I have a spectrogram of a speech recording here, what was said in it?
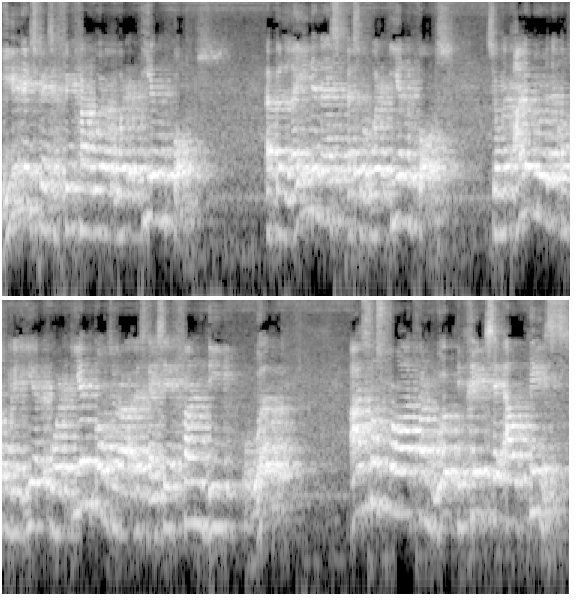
hierdie spesifiek gaan oor 'n ooreenkoms. 'n Belydenis is 'n ooreenkoms. So met ander woorde, ons moet die eer ooreenkoms wat daar is, hy sê van die hoop. As ons praat van hoop, die Griek sê elpis.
